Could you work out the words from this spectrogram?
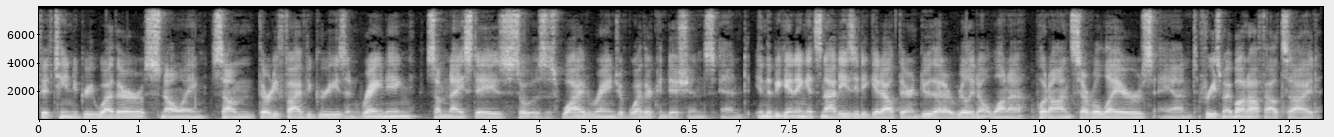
15 degree weather weather, snowing, some 35 degrees and raining, some nice days. So it was this wide range of weather conditions. And in the beginning, it's not easy to get out there and do that. I really don't want to put on several layers and freeze my butt off outside.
